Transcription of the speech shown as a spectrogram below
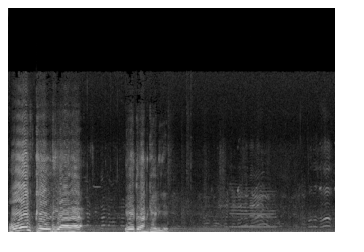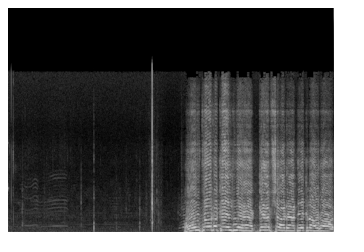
اور کھیل دیا ہے ایک رن کے لیے۔ اور اٹھا کے کھیل دیا ہے۔ گیپ شاٹ ہے دیکھنا ہوگا اور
